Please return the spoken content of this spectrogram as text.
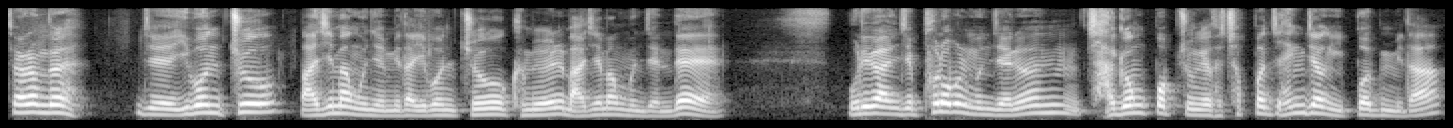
자, 여러분들 이제 이번 주 마지막 문제입니다. 이번 주 금요일 마지막 문제인데 우리가 이제 풀어볼 문제는 작용법 중에서 첫 번째 행정입법입니다.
